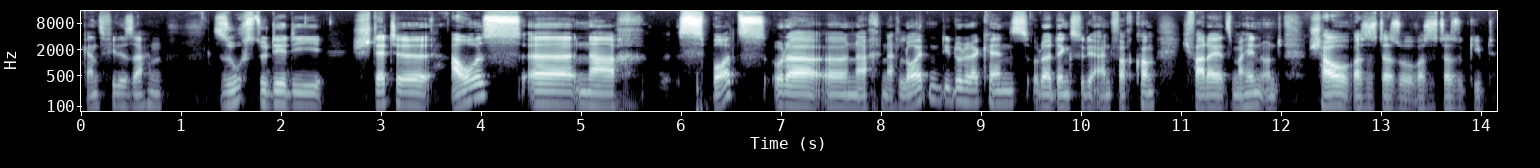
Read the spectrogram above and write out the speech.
ganz viele Sachen. Suchst du dir die Städte aus äh, nach Spots oder äh, nach, nach Leuten, die du da kennst? Oder denkst du dir einfach, komm, ich fahre da jetzt mal hin und schau, was es da so, was es da so gibt?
